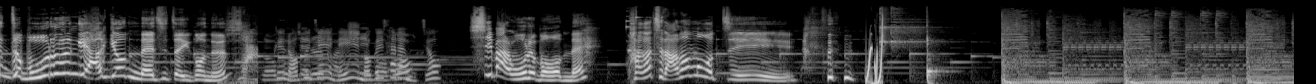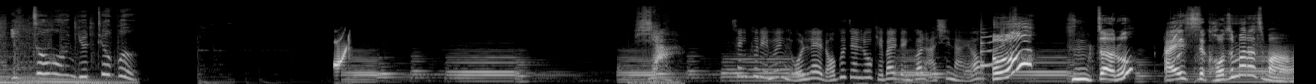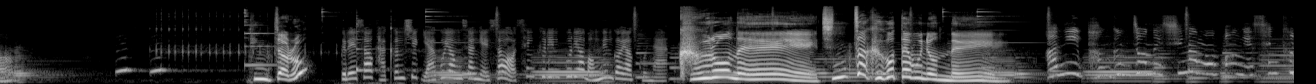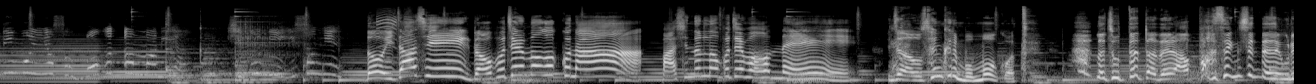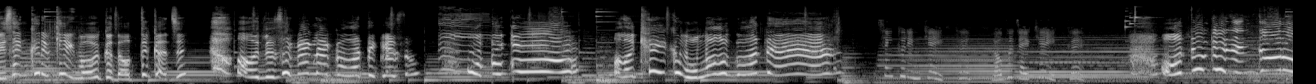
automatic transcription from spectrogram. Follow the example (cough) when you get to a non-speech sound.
진짜 모르는 게 약이었네 진짜 이거는 그 러브젤 내일 먹을 사람이죠. 씨발 오래 먹었네 다 같이 나눠 먹었지 (laughs) 이초훈 유튜브 생크림은 원래 러브젤로 개발된 걸 아시나요? 진짜로? 아이 진짜 거짓말하지 마 진짜로? 그래서 가끔씩 야구 영상에서 생크림 뿌려 먹는 거였구나. 그러네. 진짜 그것 때문이었네. 아니 방금 전에 시나몬빵에 생크림 올려서 먹었단 말이야. 기분이 이상해. 너 이 자식 러브젤 먹었구나. 맛있는 러브젤 먹었네. 이제 나도 생크림 못 먹을 것 같아. 나 좆됐다. 내일 아빠 생신 때 우리 생크림 케이크 먹을 건데 어떡하지? 아 오늘 생각날 것 같아 계속. 어떡해 아, 나 케이크 못 먹을 것 같아 생크림 케이크, 러브젤 케이크. 어떡해 진짜로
